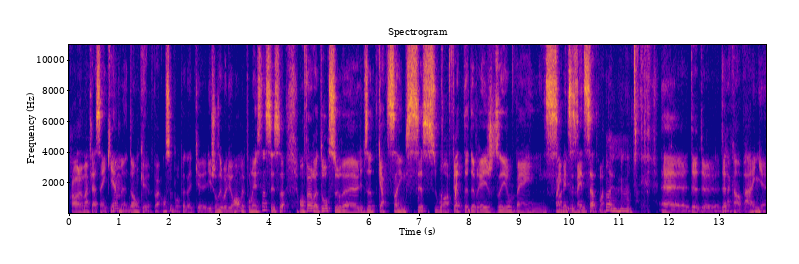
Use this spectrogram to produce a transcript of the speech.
probablement que la cinquième. Donc, euh, ben, on sait pas, peut-être que les choses évolueront, mais pour l'instant, c'est ça. On fait un retour sur euh, l'épisode 4, 5, 6, ou en fait, devrais-je dire 25, 26, 27, ouais. Ouais. Euh, de, de, de la campagne.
